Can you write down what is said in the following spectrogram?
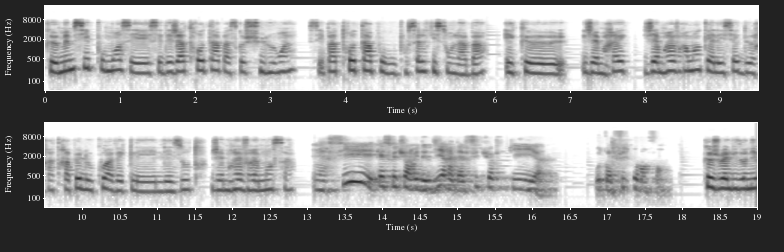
Que même si pour moi c'est déjà trop tard parce que je suis loin, c'est pas trop tard pour, pour celles qui sont là-bas et que j'aimerais J'aimerais vraiment qu'elle essaie de rattraper le coup avec les, les autres. J'aimerais vraiment ça. Merci. Qu'est-ce que tu as envie de dire à ta future fille ou ton futur enfant? Que je vais lui donner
